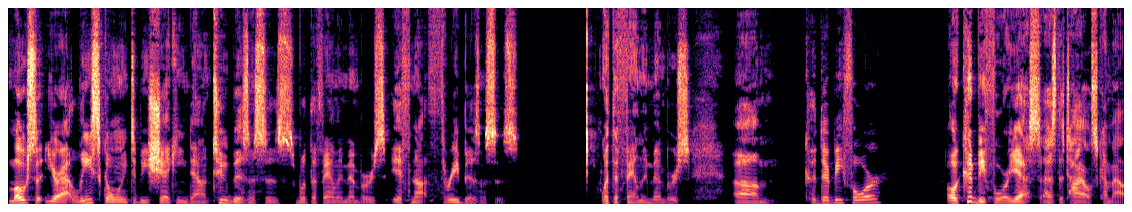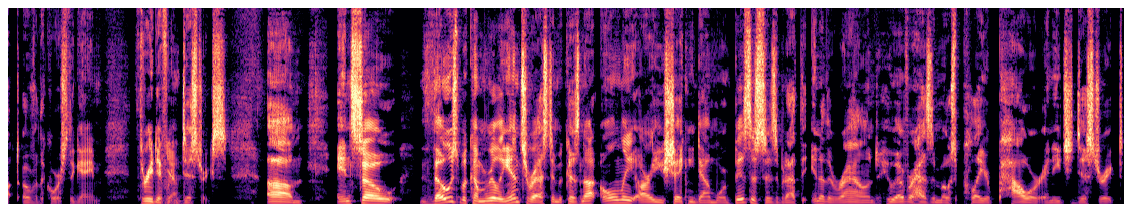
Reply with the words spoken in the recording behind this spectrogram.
most of, you're at least going to be shaking down two businesses with the family members, if not three businesses with the family members. Um, could there be four? Oh, it could be four, yes, as the tiles come out over the course of the game. Three different districts. Um, and so those become really interesting because not only are you shaking down more businesses, but at the end of the round, whoever has the most player power in each district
